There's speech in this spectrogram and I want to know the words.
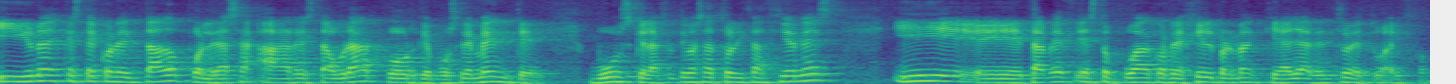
y una vez que esté conectado pues le das a restaurar porque posiblemente busque las últimas actualizaciones y eh, tal vez esto pueda corregir el problema que haya dentro de tu iPhone.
